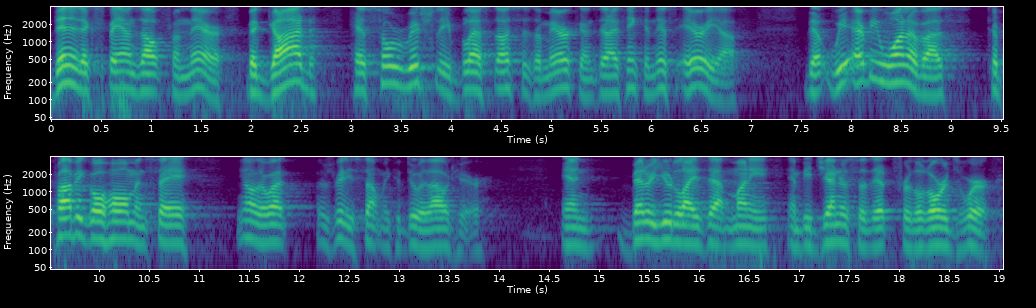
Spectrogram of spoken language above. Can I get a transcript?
Then it expands out from there. But God has so richly blessed us as Americans, and I think in this area, that we, every one of us could probably go home and say, you know, what? There's really something we could do without here, and better utilize that money and be generous with it for the Lord's work.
